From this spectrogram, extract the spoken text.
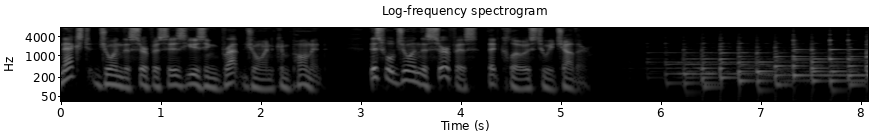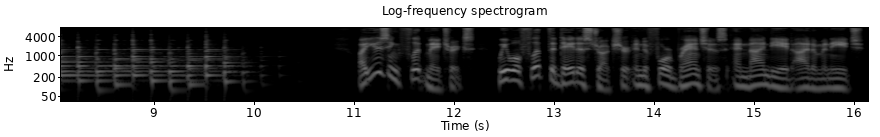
Next, join the surfaces using Brep Join component. This will join the surface that close to each other. By using Flip Matrix, we will flip the data structure into four branches and 98 item in each.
